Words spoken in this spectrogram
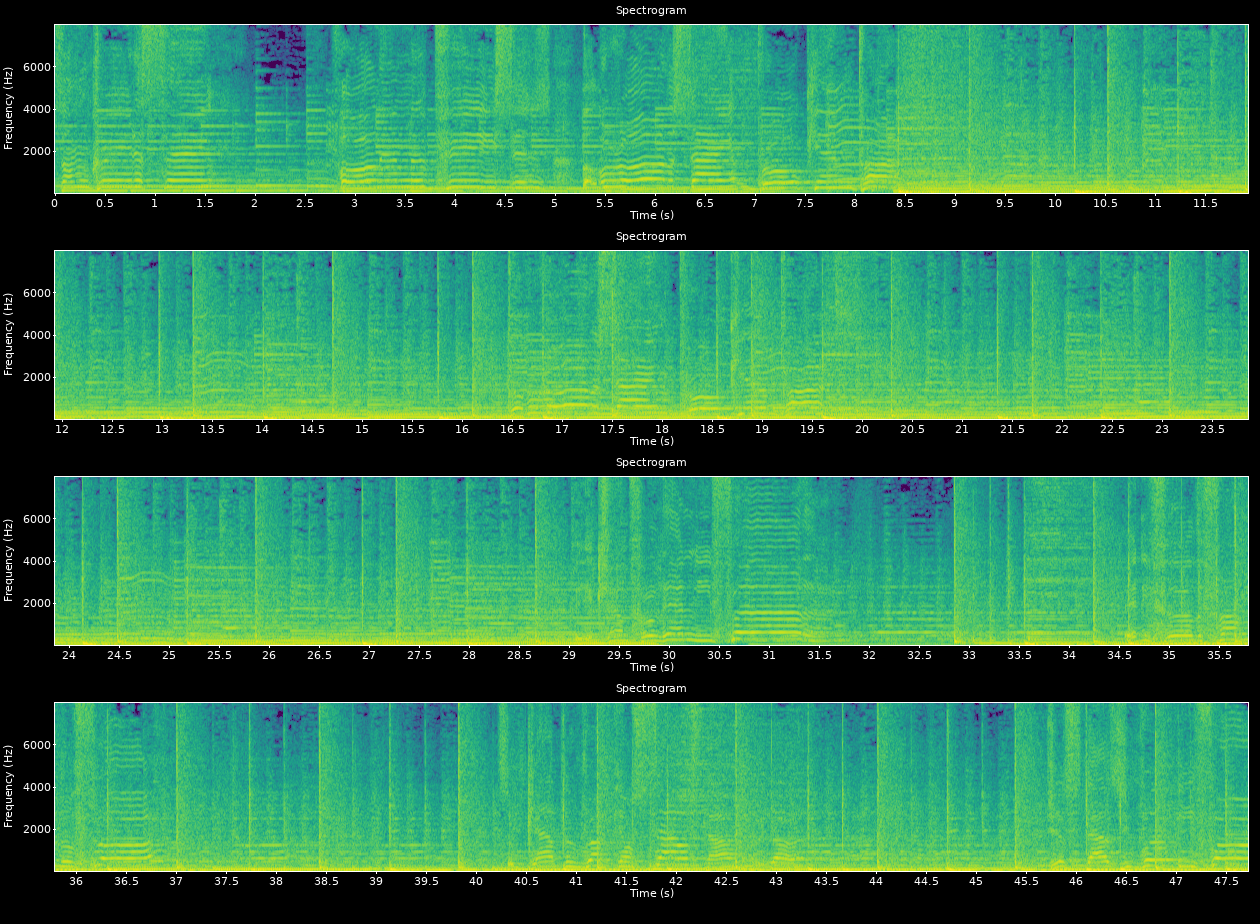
some greater thing falling to pieces, but from the floor. So gather up yourself now, love Just as you were before.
